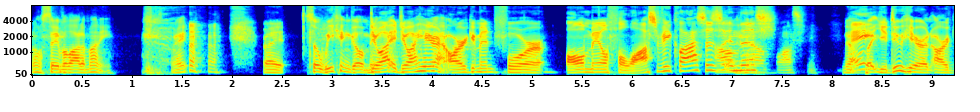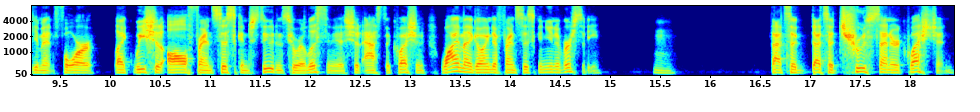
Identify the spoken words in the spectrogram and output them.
I'll save a lot of money, right? right. so we can go. Make Do I it- do I hear an argument for all male philosophy classes Oh, in no, this? philosophy. No, Hey. but you do hear an argument for like we should all Franciscan students who are listening to this should ask the question, why am I going to Franciscan University? Hmm. That's a that's a truth centered question,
